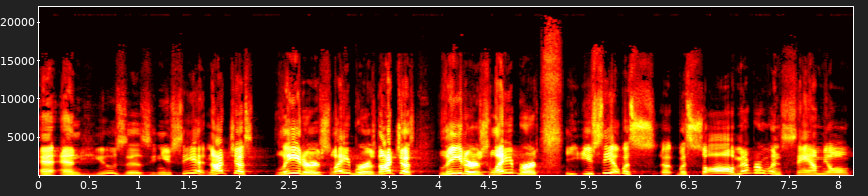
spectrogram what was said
and, and, uses. And you see it not just leaders, laborers, not just leaders, laborers. You, you see it with, uh, with Saul. Remember when Samuel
